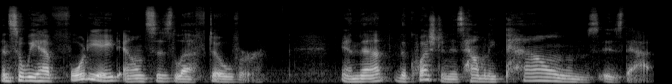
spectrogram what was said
And so we have 48 ounces left over. And that the question is how many pounds is that?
